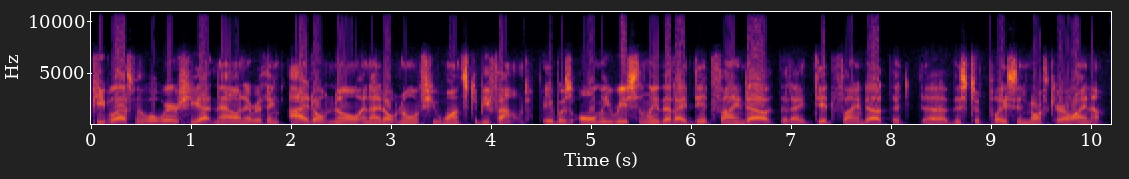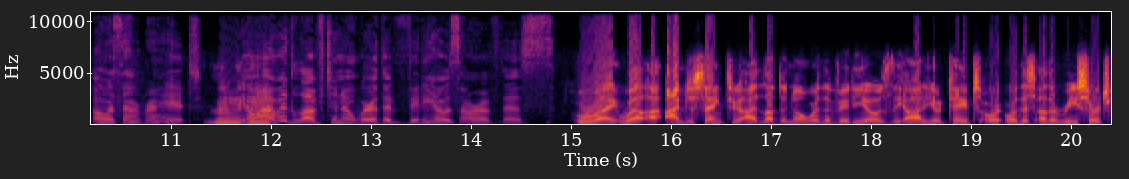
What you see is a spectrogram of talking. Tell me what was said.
people ask me, well, where's she at now and everything. I don't know, and I don't know if she wants to be found. It was only recently that I did find out that I did find out that uh, this took place in North Carolina. Oh, is that right? Mm-hmm. You know, I would love to know where the videos are of this. Right. Well, I'm just saying too. I'd love to know where the videos, the audio tapes, or or this other research.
